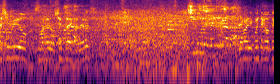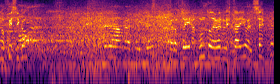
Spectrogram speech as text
el subido más de 200 escaleras. Ya me di cuenta que no tengo físico. Pero estoy a punto de ver el estadio, el césped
